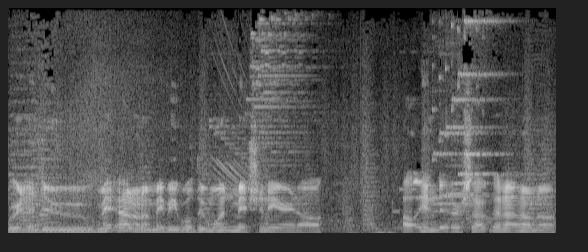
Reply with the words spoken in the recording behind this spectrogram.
We're gonna do. I don't know. Maybe we'll do one mission here, and I'll I'll end it or something. I don't know.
